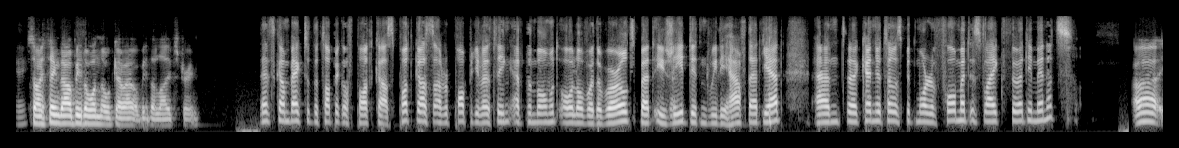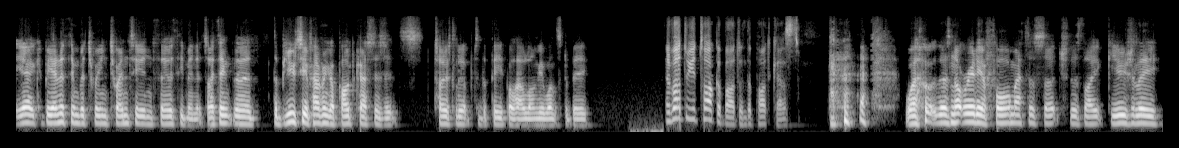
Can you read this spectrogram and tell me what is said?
Okay. So I think that'll be the one that will go out. Will be the live stream. Let's come back to the topic of podcasts. Podcasts are a popular thing at the moment all over the world, but AEGEE yeah. didn't really have that yet. And uh, can you tell us a bit more? The format is like 30 minutes. Uh, yeah, it could be anything between 20 and 30 minutes. I think the the beauty of having a podcast is it's totally up to the people how long it wants to be. And what do you talk about in the podcast? well, there's not really a format as such. There's like usually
